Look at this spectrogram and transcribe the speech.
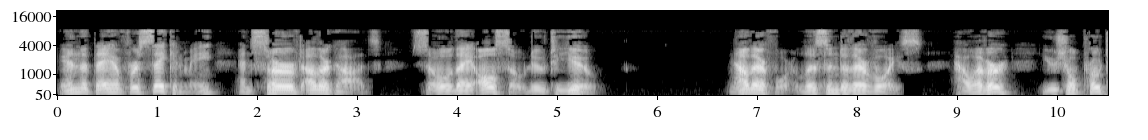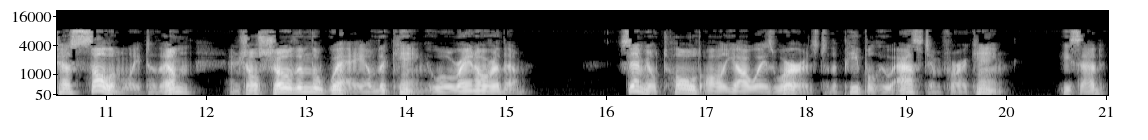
in that they have forsaken me and served other gods, so they also do to you. Now therefore listen to their voice. However, you shall protest solemnly to them, and shall show them the way of the king who will reign over them. Samuel told all Yahweh's words to the people who asked him for a king. He said,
